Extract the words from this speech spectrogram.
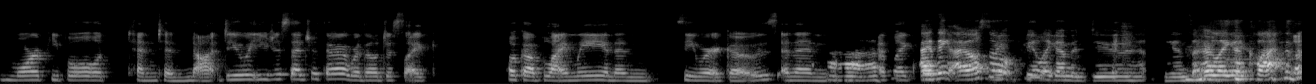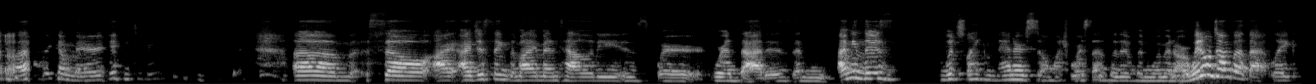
more people tend to not do what you just said, Chitra, where they'll just like hook up blindly and then see where it goes. And then uh, I'm like, I think I also feel like I'm a dude or like a class, classic American dude. Um, so I, I just think that my mentality is where where that is. And I mean there's which like men are so much more sensitive than women are. We don't talk about that. Like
